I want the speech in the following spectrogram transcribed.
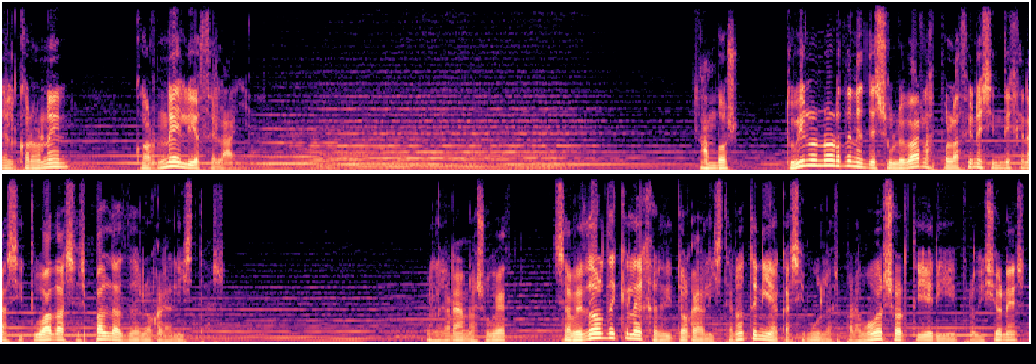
del coronel Cornelio Zelaya. Ambos tuvieron órdenes de sublevar las poblaciones indígenas situadas a espaldas de los realistas. Belgrano, a su vez, sabedor de que el ejército realista no tenía casi mulas para mover su artillería y provisiones,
